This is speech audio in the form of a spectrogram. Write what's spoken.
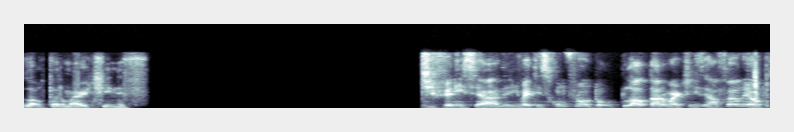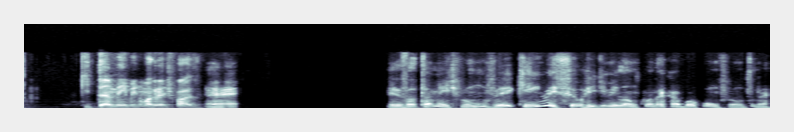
Lautaro Martinez. Diferenciado. A gente vai ter esse confronto. Lautaro Martinez e Rafael Leão. Que também vem numa grande fase. É. Exatamente. Vamos ver quem vai ser o Rei de Milão quando acabar o confronto, né?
